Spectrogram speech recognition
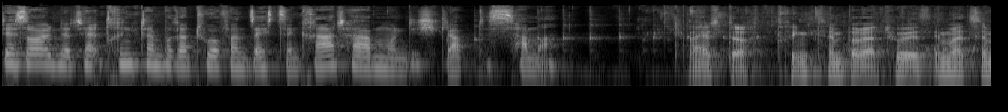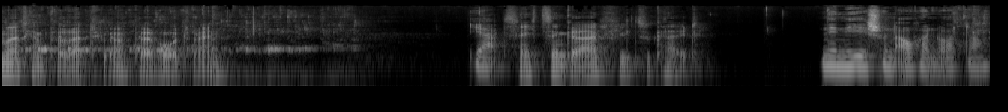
Der soll eine Trinktemperatur von 16 Grad haben und ich glaube, das ist Hammer. Ich weiß doch, Trinktemperatur ist immer Zimmertemperatur bei Rotwein. Ja. 16 Grad, viel zu kalt. Nee, nee, schon auch in Ordnung.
